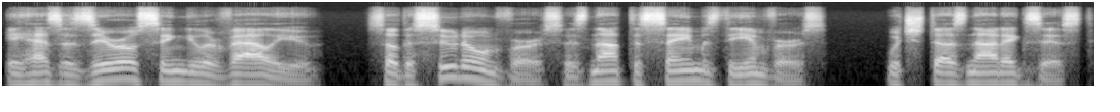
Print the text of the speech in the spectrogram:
it has a zero singular value, so the pseudo-inverse is not the same as the inverse, which does not exist.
